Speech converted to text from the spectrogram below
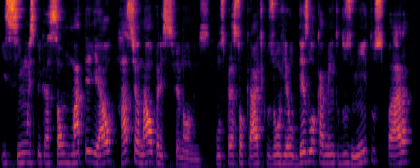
e sim uma explicação material, racional para esses fenômenos. Com os pré-socráticos houve o deslocamento dos mitos para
